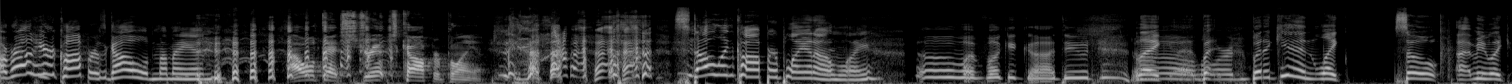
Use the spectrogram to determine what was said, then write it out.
Around here, copper's gold, my man. I want that stripped copper plan. Stolen copper plan only. Oh my fucking god, dude! Like, Oh, uh, but Lord. but again, like, so I mean, like,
